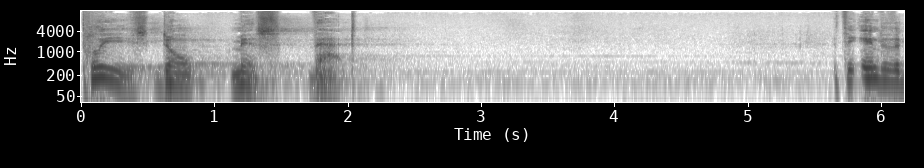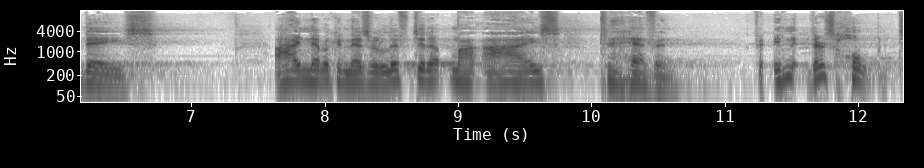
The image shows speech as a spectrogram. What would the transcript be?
Please don't miss that. At the end of the days, I, Nebuchadnezzar, lifted up my eyes to heaven. There's hope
